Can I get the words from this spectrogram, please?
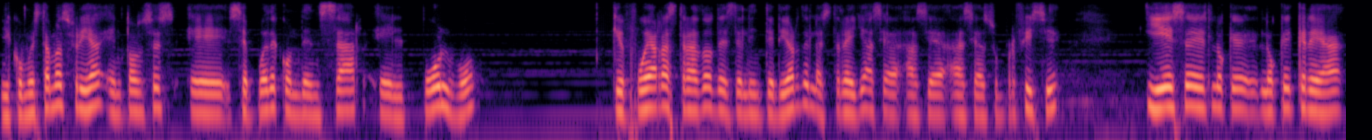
Y como está más fría, entonces eh, se puede condensar el polvo que fue arrastrado desde el interior de la estrella hacia, hacia, hacia la superficie y ese es lo que, lo que crea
